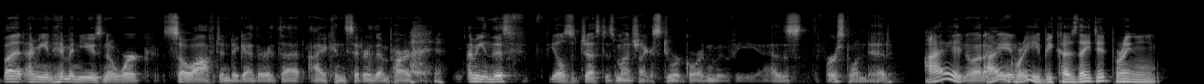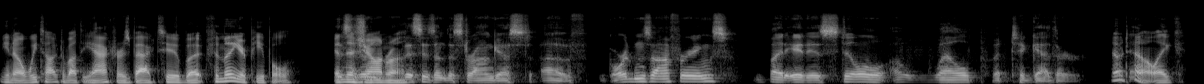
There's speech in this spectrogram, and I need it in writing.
But I mean, him and Yuzna work so often together that I consider them part. I mean, this feels just as much like a Stuart Gordon movie as the first one did. I know what I I mean? agree because they did bring, you know, we talked about the actors back too, but familiar people in this, isn't- genre. This isn't the strongest of Gordon's offerings, but it is still a well put together. No doubt. Like,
